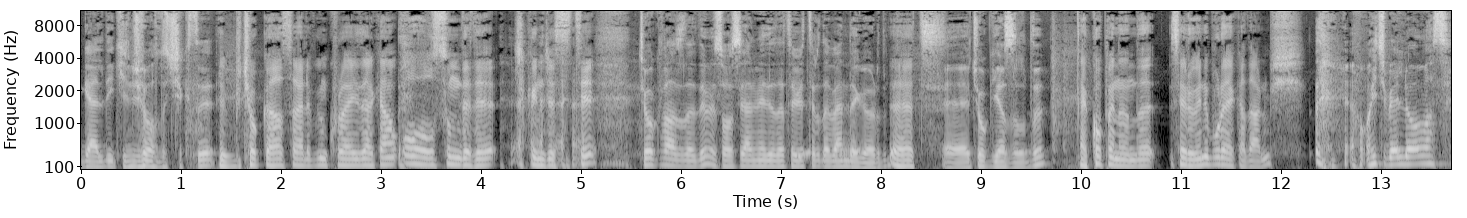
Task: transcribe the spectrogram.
geldi ikinci oldu çıktı. Birçok Galatasaraylı bugün kura izlerken o olsun dedi çıkınca City. çok fazla değil mi? Sosyal medyada Twitter'da ben de gördüm. Evet. Ee, çok yazıldı. Ya Kopenhag'ın da serüveni buraya kadarmış. ama hiç belli olmaz.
